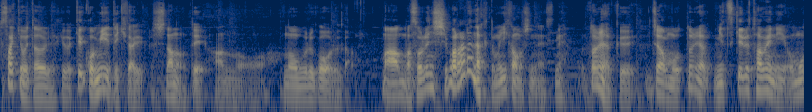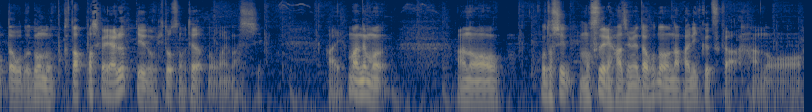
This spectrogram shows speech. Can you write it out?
さっきも言った通りですけど、結構見えてきたりしたので、あのノーブルゴールがまあ、まあ、それに縛られなくてもいいかもしれないですね。とにかく、じゃあもう、とにかく見つけるために思ったことをどんどん片っ端からやるっていうのも一つの手だと思いますし。はい。まあでも、あの、今年もうすでに始めたことの中にいくつか、あの、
